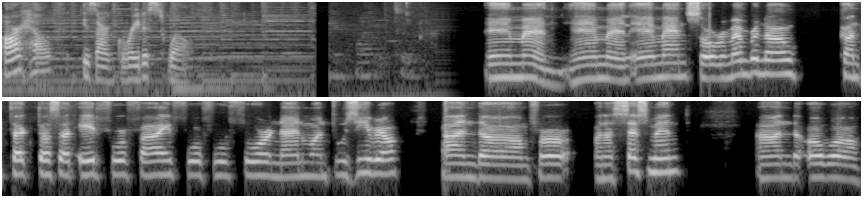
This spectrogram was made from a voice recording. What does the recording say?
our health is our greatest wealth. Amen, amen, amen. So remember now, contact us at 845-444-9120 and um, for an assessment and our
